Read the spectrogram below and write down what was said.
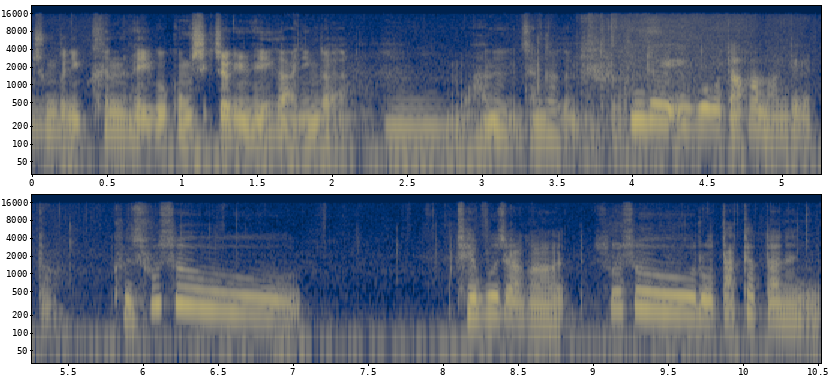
충분히 큰 회의고 공식적인 회의가 아닌가 음. 뭐 하는 생각은 들어요. 근데 이거 나가면 안 되겠다. 그 소수 제보자가 소수로 닦였다는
